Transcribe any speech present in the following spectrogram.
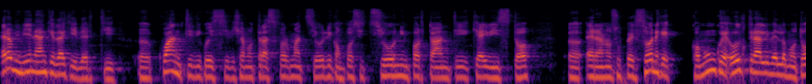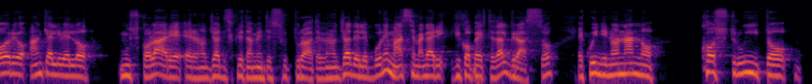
Però mi viene anche da chiederti, eh, quanti di queste, diciamo, trasformazioni, composizioni importanti che hai visto uh, erano su persone che comunque oltre a livello motorio, anche a livello muscolare erano già discretamente strutturate, avevano già delle buone masse, magari ricoperte dal grasso e quindi non hanno costruito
